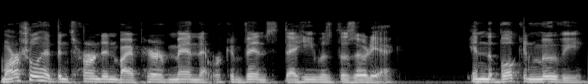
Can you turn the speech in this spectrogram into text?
Marshall had been turned in by a pair of men that were convinced that he was the Zodiac. In the book and movie,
